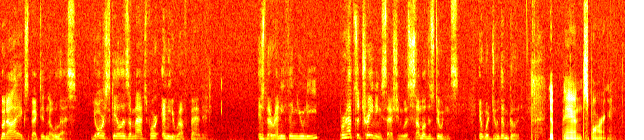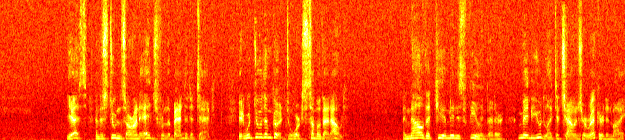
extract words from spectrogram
but I expected no less. Your skill is a match for any rough bandit. Is there anything you need? Perhaps a training session with some of the students. It would do them good. Yep, and sparring. Yes, and the students are on edge from the bandit attack. It would do them good to work some of that out. And now that Kia Min is feeling better, maybe you'd like to challenge her record in my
